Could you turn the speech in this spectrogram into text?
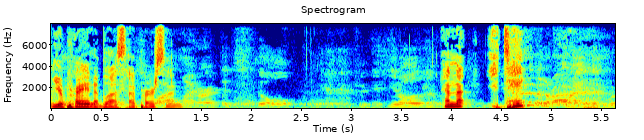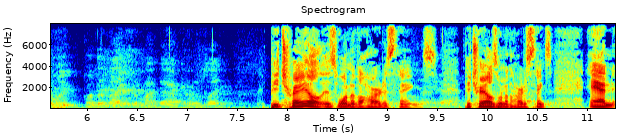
You're praying to bless that person. And that take betrayal is one of the hardest things. Betrayal is one of the hardest things. And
